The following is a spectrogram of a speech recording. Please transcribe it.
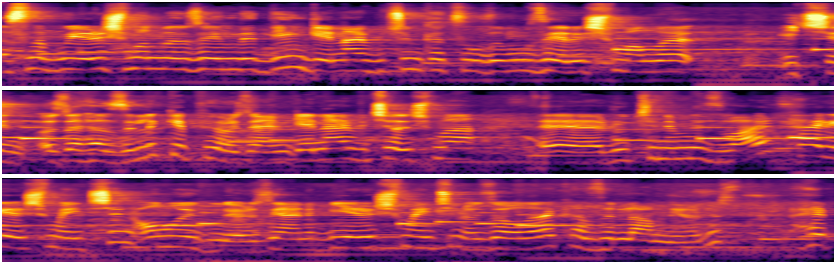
Aslında bu yarışmanın özelinde değil, genel bütün katıldığımız yarışmalı için özel hazırlık yapıyoruz. Yani genel bir çalışma e, rutinimiz var. Her yarışma için onu uyguluyoruz. Yani bir yarışma için özel olarak hazırlanmıyoruz. Hep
